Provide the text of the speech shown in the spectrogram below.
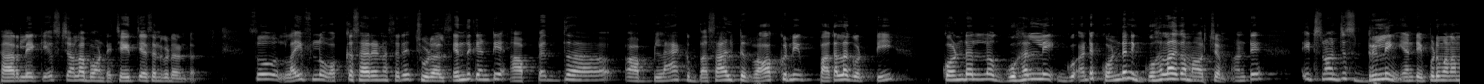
కార్లే కేవ్స్ చాలా బాగుంటాయి. చైత్యాస్ అని కూడా అంటారు. సో లైఫ్లో ఒక్కసారైనా సరే చూడాల్సి ఎందుకంటే ఆ పెద్ద ఆ బ్లాక్ బసాల్ట్ రాక్ని పగలగొట్టి కొండల్లో గుహల్ని గు- అంటే కొండని గుహలాగా మార్చాం. అంటే ఇట్స్ నాట్ జస్ట్ డ్రిల్లింగ్ అంటే ఇప్పుడు మనం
